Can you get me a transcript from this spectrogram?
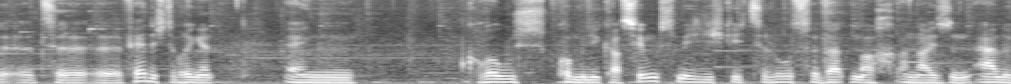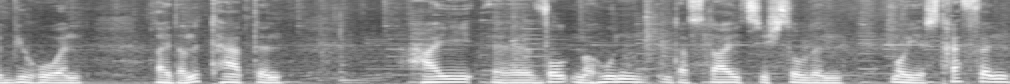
äh, äh, fertig zu bringen. Eng Gros Kommunikationsmediichkeet ze losse Weltmach an eisen alle Büroen leider net täten. Hei äh, wollt ma hunn, dat Leiit sich sollen moes treffen,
